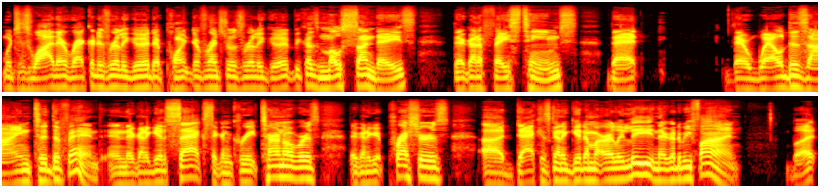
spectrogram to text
which is why their record is really good. Their point differential is really good because most Sundays they're going to face teams that they're well designed to defend and they're going to get sacks. They're going to create turnovers. They're going to get pressures. Uh, Dak is going to get them an early lead and they're going to be fine. But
